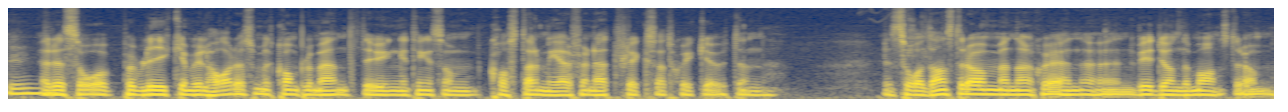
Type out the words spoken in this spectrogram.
Mm. är det så publiken vill ha det som ett komplement? Det är ju ingenting som kostar mer för Netflix att skicka ut en, en sådan ström än en, en, en video on demand-ström.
